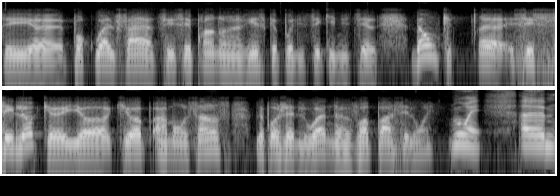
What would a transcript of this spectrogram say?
c'est... Euh, pourquoi le faire? C'est prendre un risque politique inutile. Donc, euh, c'est là qu'il y, a, y a, à mon sens, le projet de loi ne va pas assez loin. Oui. Euh,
